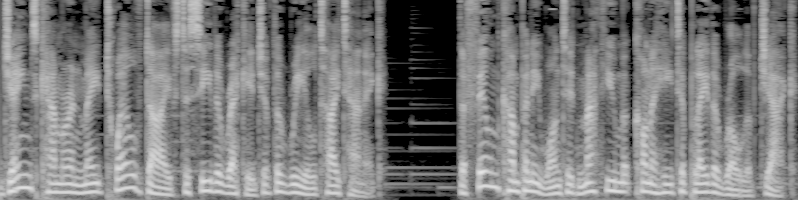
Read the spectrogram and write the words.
James Cameron made 12 dives to see the wreckage of the real Titanic. The film company wanted Matthew McConaughey to play the role of Jack,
